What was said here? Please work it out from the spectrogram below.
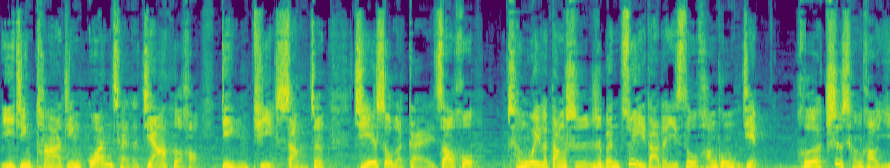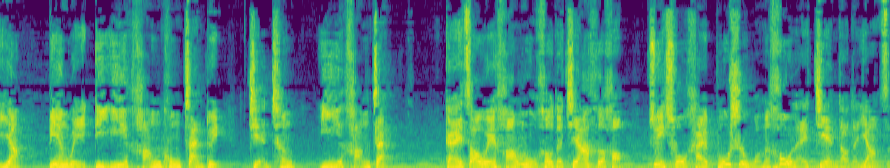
已经踏进棺材的加贺号顶替上阵，接受了改造后，成为了当时日本最大的一艘航空母舰，和赤城号一样，编为第一航空战队，简称一航战。改造为航母后的加贺号，最初还不是我们后来见到的样子，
